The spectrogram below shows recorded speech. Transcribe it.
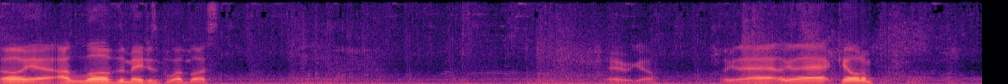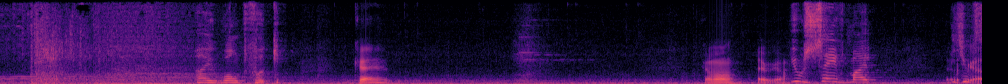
Oh, yeah. I love the Mage's Bloodlust. We go. Look at that. Look at that. Killed him. I won't forget. Okay. Come on. There we go. You saved my. There You go.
